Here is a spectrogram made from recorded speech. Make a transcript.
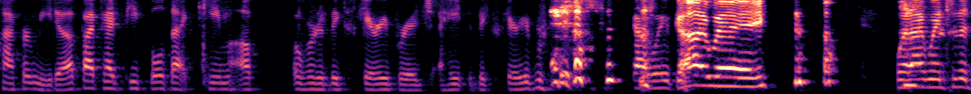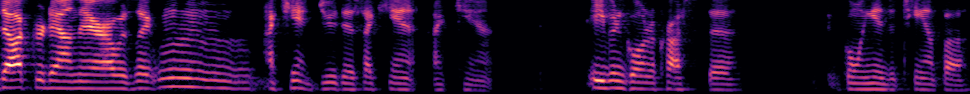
clapper meetup. I've had people that came up over to Big Scary Bridge. I hate the Big Scary Bridge. Skyway Skyway. When I went to the doctor down there, I was like, mm, I can't do this. I can't. I can't. Even going across the, going into Tampa,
